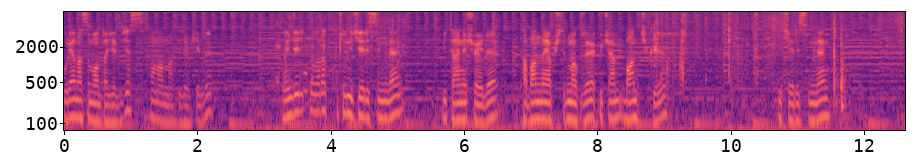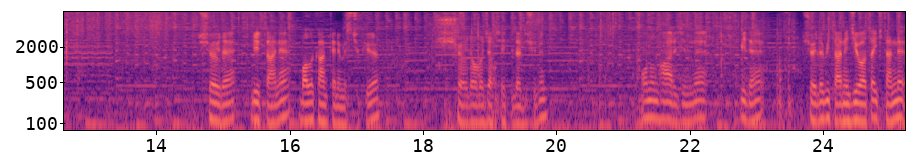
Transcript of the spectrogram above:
buraya nasıl montaj edeceğiz? Onu anlatacağım şimdi. Öncelikli olarak kutunun içerisinden bir tane şöyle tabanla yapıştırmak üzere 3M bant çıkıyor. İçerisinden şöyle bir tane balık antenimiz çıkıyor. Şöyle olacak şekilde düşünün. Onun haricinde bir de şöyle bir tane civata, iki tane de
